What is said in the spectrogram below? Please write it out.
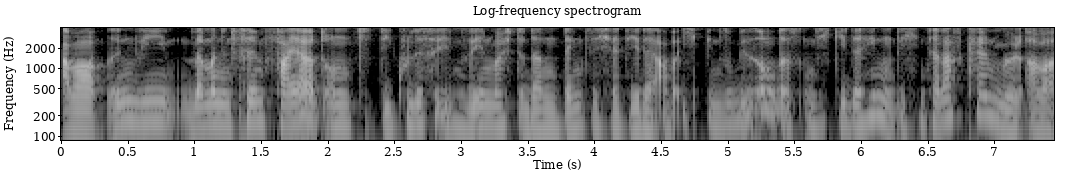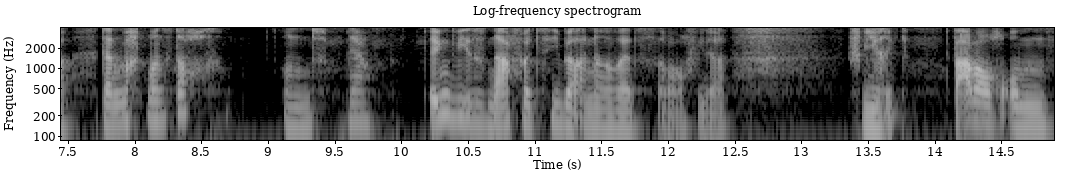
Aber irgendwie, wenn man den Film feiert und die Kulisse eben sehen möchte, dann denkt sich halt jeder, aber ich bin so besonders und ich gehe dahin und ich hinterlasse keinen Müll. Aber dann macht man es doch. Und ja, irgendwie ist es nachvollziehbar, andererseits ist es aber auch wieder schwierig. War aber auch um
